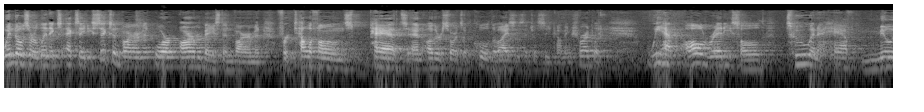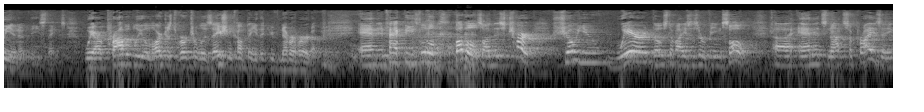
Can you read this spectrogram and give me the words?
Windows or Linux x86 environment or ARM-based environment for telephones, pads, and other sorts of cool devices that you'll see coming shortly. We have already sold two and a half million of these things. We are probably the largest virtualization company that you've never heard of. And in fact, these little bubbles on this chart show you where those devices are being sold. Uh, and it's not surprising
